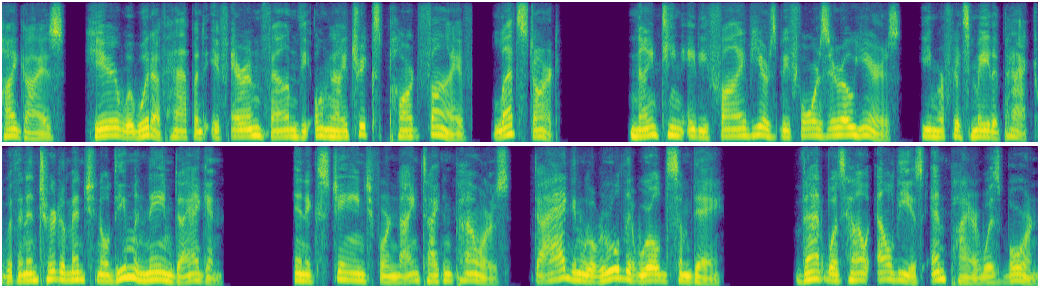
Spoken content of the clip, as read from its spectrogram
Hi guys, here what would have happened if Eren found the Omnitrix Part 5, let's start. 1985 years before Zero Years, Ymir Fritz made a pact with an interdimensional demon named Diagon. In exchange for nine Titan powers, Diagon will rule the world someday. That was how Eldia's empire was born.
